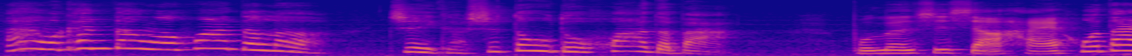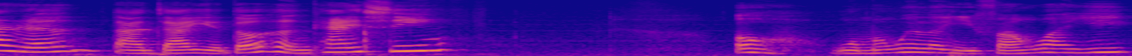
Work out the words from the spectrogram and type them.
啊，我看到我画的了，这个是豆豆画的吧？不论是小孩或大人，大家也都很开心。哦，我们为了以防万一，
